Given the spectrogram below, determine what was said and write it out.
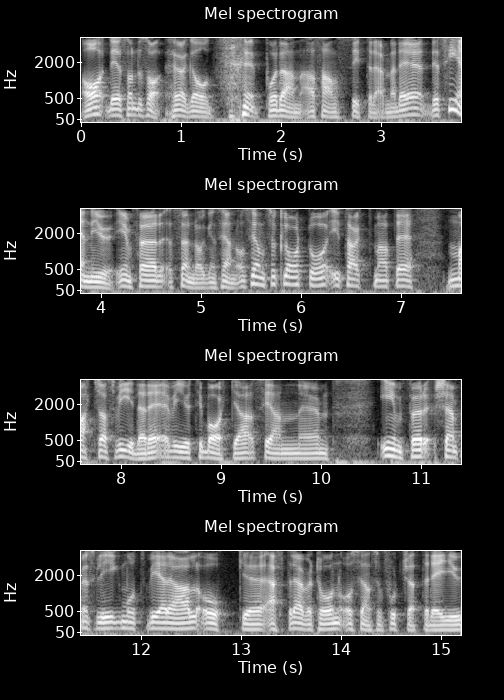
ja, det är som du sa, höga odds på den att han sitter där. Men det, det ser ni ju inför söndagen sen. Och sen såklart då i takt med att det matchas vidare är vi ju tillbaka sen eh, inför Champions League mot Villarreal och eh, efter Everton och sen så fortsätter det ju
